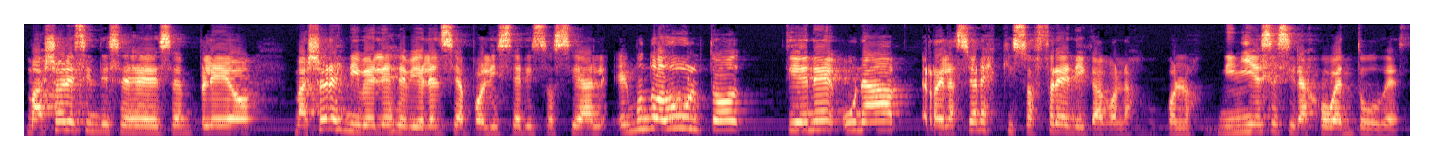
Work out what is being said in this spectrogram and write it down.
mayores índices de desempleo, mayores niveles de violencia policial y social. El mundo adulto tiene una relación esquizofrénica con, con los niñeces y las juventudes.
